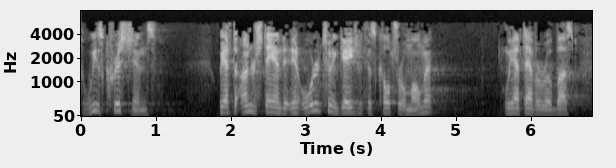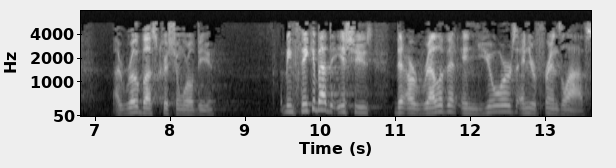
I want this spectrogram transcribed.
So we as Christians, we have to understand that in order to engage with this cultural moment, we have to have a robust, a robust Christian worldview. I mean, think about the issues that are relevant in yours and your friends' lives.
